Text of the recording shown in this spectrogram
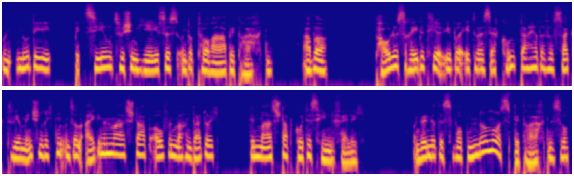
und nur die Beziehung zwischen Jesus und der Torah betrachten. Aber Paulus redet hier über etwas, er kommt daher, dass er sagt, wir Menschen richten unseren eigenen Maßstab auf und machen dadurch den Maßstab Gottes hinfällig. Und wenn wir das Wort Nomos betrachten, das Wort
